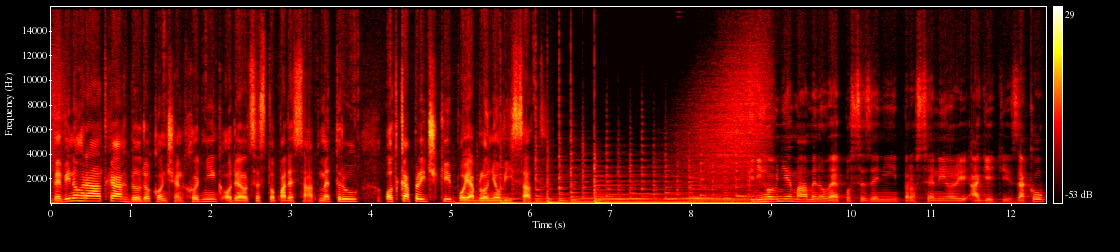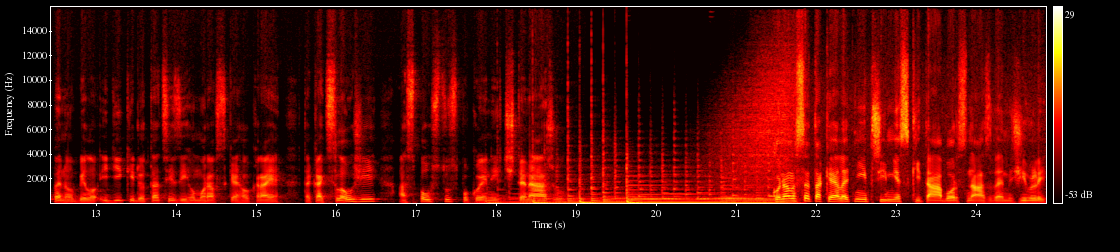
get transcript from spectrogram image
Ve Vinohrádkách byl dokončen chodník o délce 150 metrů od kapličky po jabloňový sad. Knihovně máme nové posezení pro seniory a děti. Zakoupeno bylo i díky dotaci z Jihomoravského kraje, tak ať slouží a spoustu spokojených čtenářů. Konal se také letní příměstský tábor s názvem Živly.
